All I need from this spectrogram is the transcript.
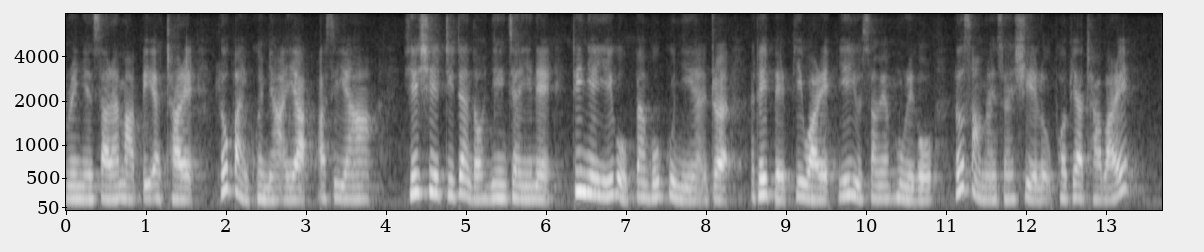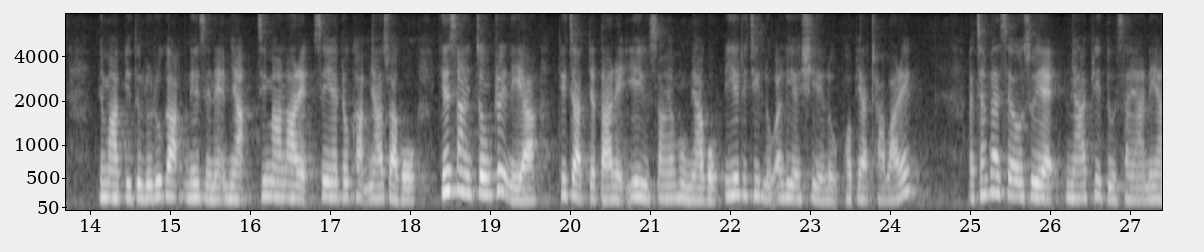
ပြည်ညင်စာတမ်းမှာပေးအပ်ထားတဲ့လုတ်ပိုင်ခွင့်များအရအာဆီယံကရေရှည်တည်တံ့သောငြိမ်းချမ်းရေးနဲ့တည်ငြိမ်ရေးကိုပံ့ပိုးကူညီရန်အတွက်အထိပ္ပယ်ပြည့်ဝတဲ့ရည်ယူဆောင်ရွက်မှုတွေကိုလှုပ်ဆောင်နိုင်စွမ်းရှိရလို့ဖော်ပြထားပါတယ်။ မြန်မာပြည်သူလူထုကနေ့စဉ်နဲ့အမျှကြီးမားလာတဲ့ဆင်းရဲဒုက္ခများစွာကိုရင်ဆိုင်ကြုံတွေ့နေရာတိကျပြတ်သားတဲ့ရည်ယူဆောင်ရွက်မှုများကိုအရေးတကြီးလိုအပ်လျက်ရှိရလို့ဖော်ပြထားပါတယ်။အကြံဖတ်ဆဲအုပ်စုရဲ့အများပြည်သူဆိုင်ရာနေရာ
